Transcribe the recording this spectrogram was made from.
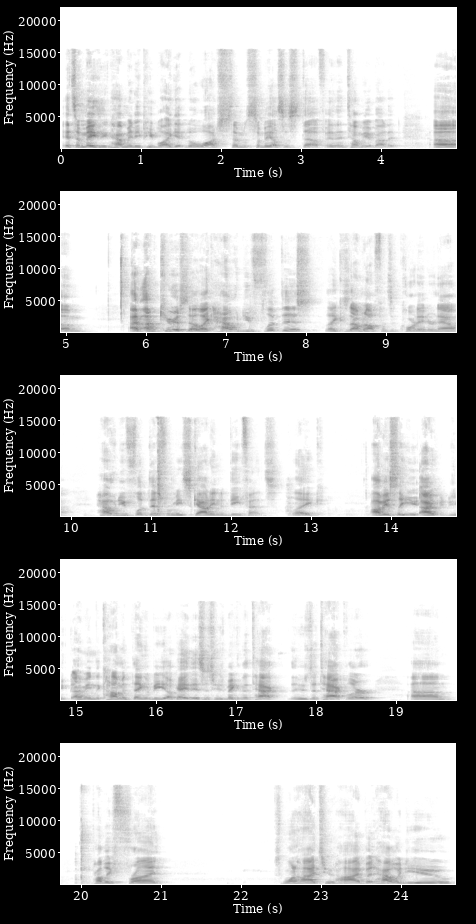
It's amazing how many people I get to watch some somebody else's stuff and then tell me about it. Um, I'm I'm curious though, like how would you flip this? Like, because I'm an offensive coordinator now. How would you flip this for me scouting the defense? Like, obviously, you, I you- I mean the common thing would be okay. This is who's making the tack, who's the tackler. Um, probably front one high, two high. But how would you?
